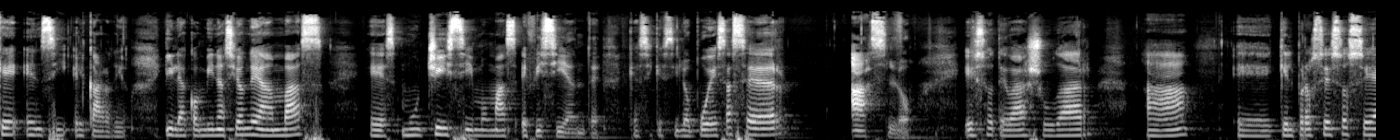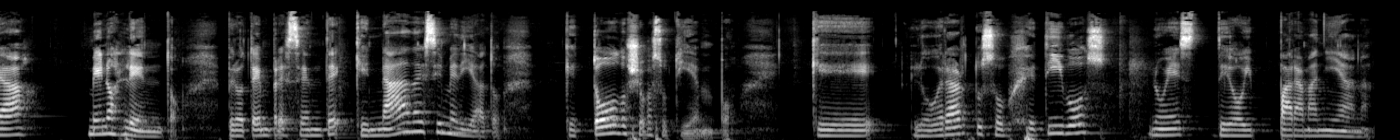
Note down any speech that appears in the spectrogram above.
que en sí el cardio. Y la combinación de ambas es muchísimo más eficiente. Que así que si lo puedes hacer, hazlo. Eso te va a ayudar a eh, que el proceso sea menos lento, pero ten presente que nada es inmediato que todo lleva su tiempo, que lograr tus objetivos no es de hoy para mañana.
